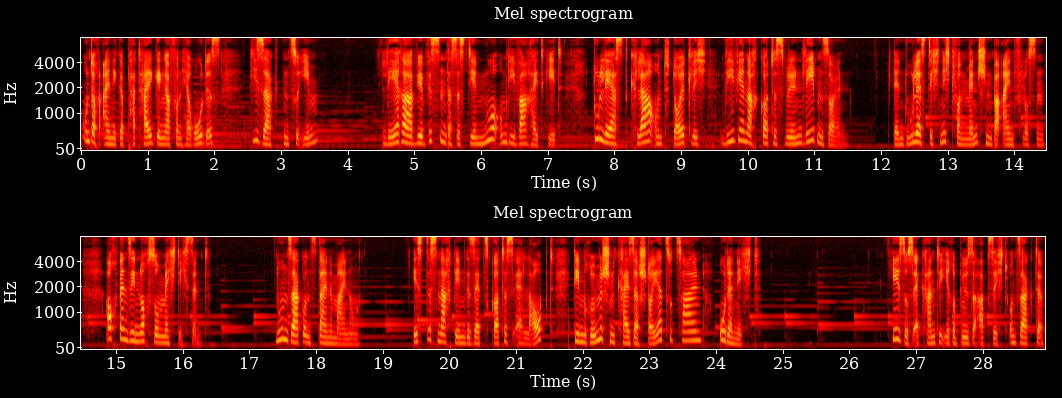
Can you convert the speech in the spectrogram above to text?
und auch einige Parteigänger von Herodes, die sagten zu ihm, Lehrer, wir wissen, dass es dir nur um die Wahrheit geht. Du lehrst klar und deutlich, wie wir nach Gottes Willen leben sollen. Denn du lässt dich nicht von Menschen beeinflussen, auch wenn sie noch so mächtig sind. Nun sag uns deine Meinung. Ist es nach dem Gesetz Gottes erlaubt, dem römischen Kaiser Steuer zu zahlen oder nicht? Jesus erkannte ihre böse Absicht und sagte,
